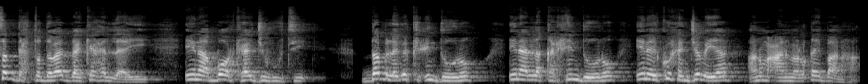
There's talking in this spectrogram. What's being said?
Saddex toddobaad baan ka hadlayey inaa boorkaa jabuuti dab laga kicin doono inaan la qarxin doono inay ku hanjabayaan anu macaanimolqayb baan ahaa.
